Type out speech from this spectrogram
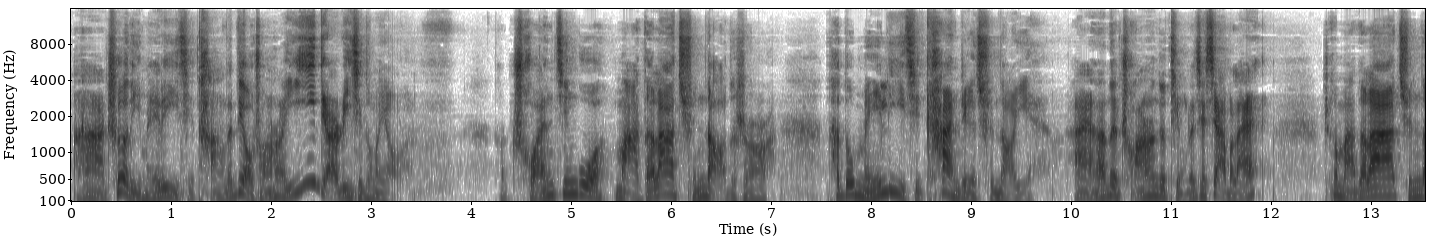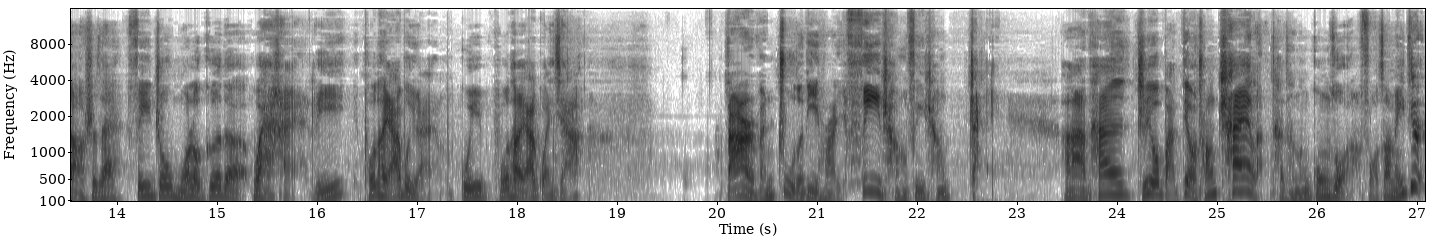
啊，彻底没力气，躺在吊床上一点力气都没有了。船经过马德拉群岛的时候，他都没力气看这个群岛一眼，哎，他在床上就挺着却下不来。这个马德拉群岛是在非洲摩洛哥的外海，离葡萄牙不远，归葡萄牙管辖。达尔文住的地方也非常非常窄，啊，他只有把吊床拆了，他才能工作，否则没地儿。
